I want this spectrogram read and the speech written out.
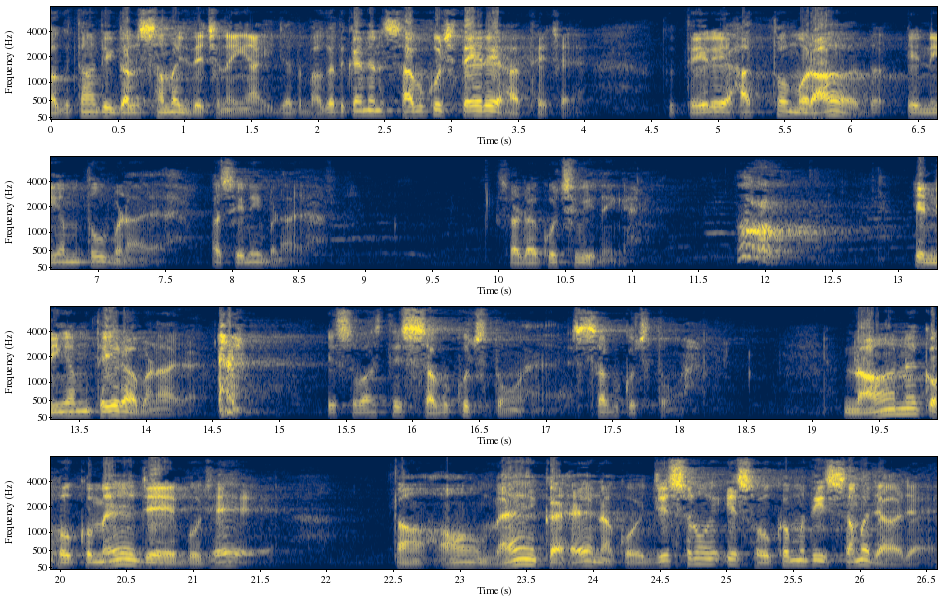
ਭਗਤਾਂ ਦੀ ਗੱਲ ਸਮਝ ਦੇ 'ਚ ਨਹੀਂ ਆਈ, ਜਦ ਭਗਤ ਕਹਿੰਦੇ ਨੇ, ਸਭ ਕੁਝ ਤੇਰੇ ਹੱਥ 'ਚ ਹੈ, ਤੋ ਤੇਰੇ ਹੱਥ ਤੋਂ ਮੁਰਾਦ, ਇਹ ਨਿਯਮ ਤੂੰ ਬਣਾਇਆ ਅਸੀਂ ਨਹੀਂ ਬਣਾਇਆ। ਸਾਡਾ ਕੁਝ ਵੀ ਨਹੀਂ ਹੈ। ਇਹ ਨਿਯਮ ਤੇਰਾ ਬਣਾਇਆ ਹੈ ਇਸ ਵਾਸਤੇ ਸਭ ਕੁਝ ਤੋਂ ਹੈ ਸਭ ਕੁਝ ਤੋਂ ਹੈ ਨਾਨਕ ਹੁਕਮੇ ਜੇ 부ਝੇ ਤਾਂ ਹਉ ਮੈਂ ਕਹੇ ਨਾ ਕੋਈ ਜਿਸ ਨੂੰ ਇਸ ਹੁਕਮ ਦੀ ਸਮਝ ਆ ਜਾਏ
